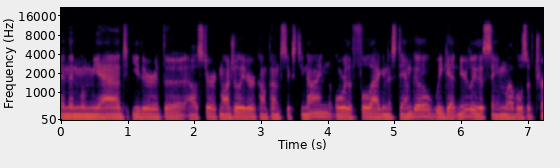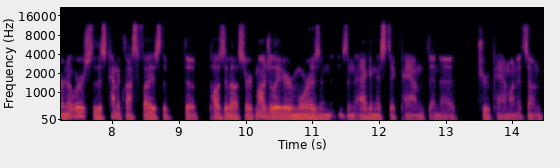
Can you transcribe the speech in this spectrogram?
And then when we add either the allosteric modulator compound 69 or the full agonist DAMGO, we get nearly the same levels of turnover. So this kind of classifies the, the positive allosteric modulator more as an, as an agonistic PAM than a true PAM on its own.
